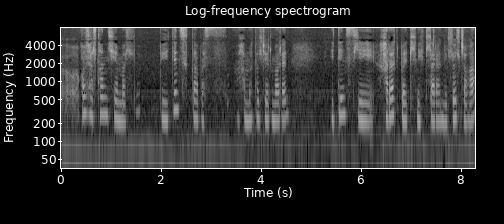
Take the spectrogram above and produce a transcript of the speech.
э, гол шалтгаан гэх юм бол би эдийн засгтаа бас хамаатуулж ярмаар байна. Эдийн засгийн хараат байдал нэг талаараа нөлөөлж байгаа.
